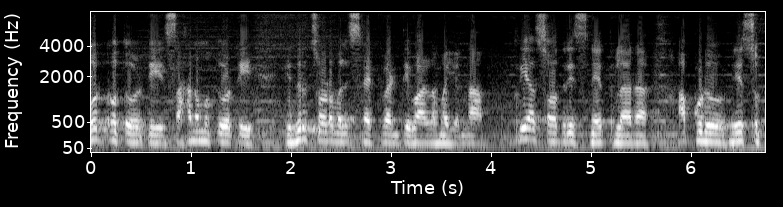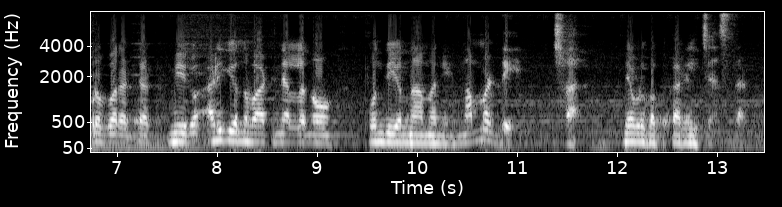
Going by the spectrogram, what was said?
ఓర్పుతోటి సహనముతోటి ఎదురు చూడవలసినటువంటి వాళ్ళమై ఉన్నాం ప్రియా సోదరి స్నేహితులారా అప్పుడు యేసుప్రభు వారు అంటాడు మీరు అడిగి ఉన్న వాటి నెలను పొంది ఉన్నామని నమ్మండి. చాలు. దేవుడు గొప్ప కార్యాలు చేస్తాడు.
